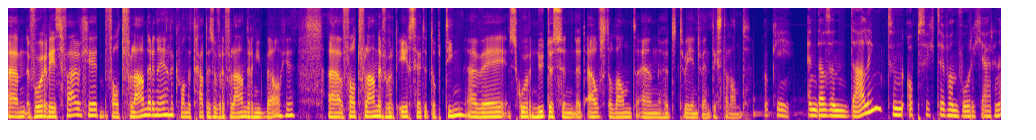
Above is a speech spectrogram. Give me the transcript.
Um, voor leesvaardigheid valt Vlaanderen eigenlijk, want het gaat dus over Vlaanderen, niet België. Uh, valt Vlaanderen voor het eerst uit de top 10. En wij scoren nu tussen het 11ste land en het 22ste land. Oké. Okay. En dat is een daling ten opzichte van vorig jaar, hè?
